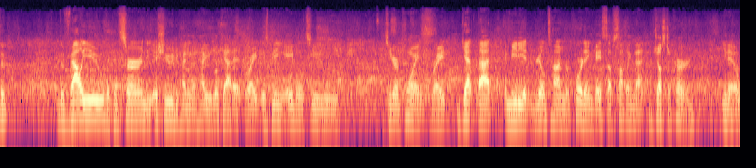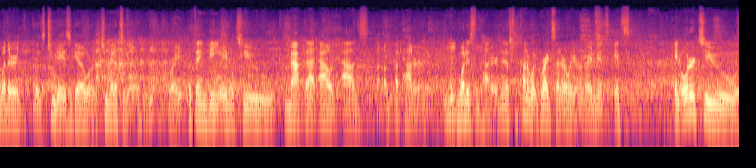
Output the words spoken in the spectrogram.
the, the value, the concern, the issue, depending on how you look at it, right, is being able to, to your point, right, get that immediate real-time reporting based off something that just occurred, you know, whether it was two days ago or two minutes ago, right, but then being able to map that out as a, a pattern. Like, mm-hmm. what is the pattern? And that's kind of what Greg said earlier, right? I mean, it's, it's in order to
